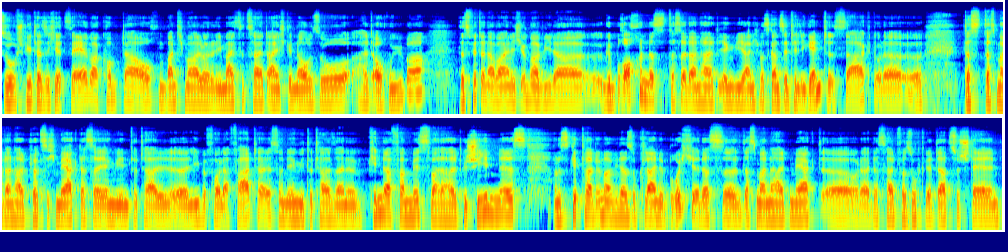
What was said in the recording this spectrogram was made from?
so spielt er sich jetzt selber, kommt da auch manchmal oder die meiste Zeit eigentlich genau so halt auch rüber. Das wird dann aber eigentlich immer wieder gebrochen, dass, dass er dann halt irgendwie eigentlich was ganz Intelligentes sagt oder äh, dass, dass man dann halt plötzlich merkt, dass er irgendwie ein total äh, liebevoller Vater ist und irgendwie total seine Kinder vermisst, weil er halt geschieden ist. Und es gibt halt immer wieder so kleine Brüche, dass, äh, dass man halt merkt äh, oder dass halt versucht wird darzustellen,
